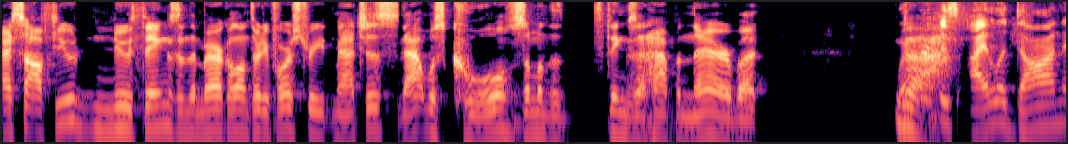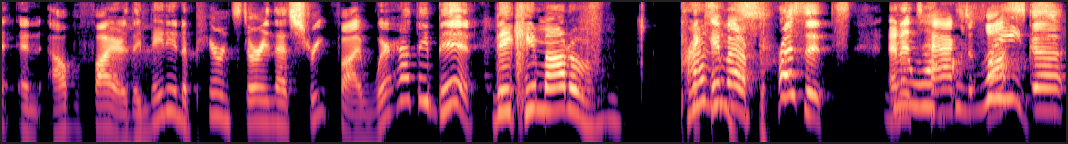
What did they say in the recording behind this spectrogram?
I saw a few new things in the Miracle on 34th Street matches. That was cool. Some of the things that happened there, but where Ugh. is Isla Dawn and Alba Fire? They made an appearance during that street fight. Where have they been? They came out of presents. They came out of presents and they attacked Asuka.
